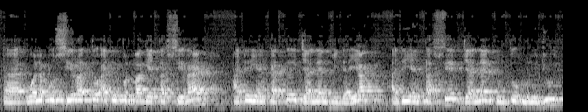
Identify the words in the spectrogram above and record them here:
Uh, walaupun sirat tu ada pelbagai tafsiran ada yang kata jalan hidayah ada yang tafsir jalan untuk menuju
